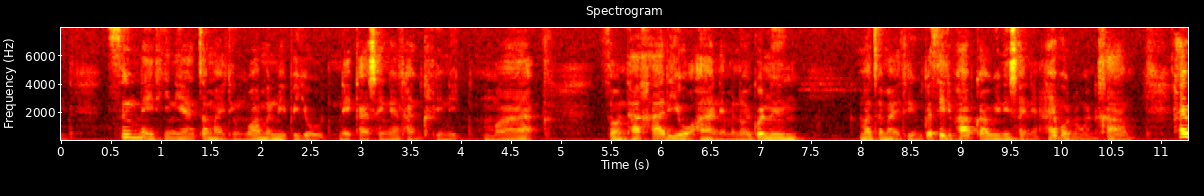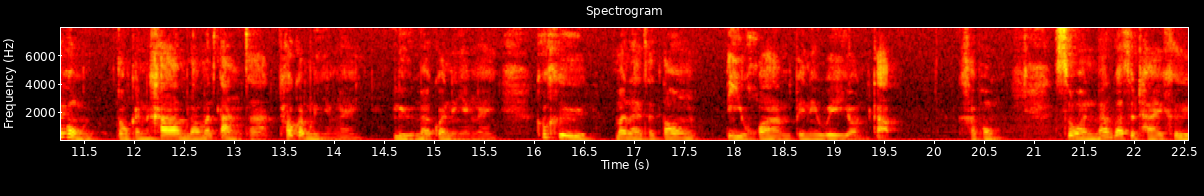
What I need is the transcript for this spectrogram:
20 ซึ่งในที่นี้จะหมายถึงว่ามันมีประโยชน์ในการใช้งานทางคลินิกมาก ส่วนถ้าค่า DOR เนี่ยมันน้อยกว่าหนึ่งมันจะหมายถึงประสิทธิภาพการวินิจฉัยเนี่ยให้ผลตรงกันข้าม ให้ผลตรงกันข้ามแล้วมันต่างจากเท่ากับหนึ่งยังไง หรือมากกว่าหนึ่งยังไง ก็คือมันอาจจะต้องตีความไปในเวย้อนกลับครับผม ส่วนมาตรวัดสุดท้ายคือ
